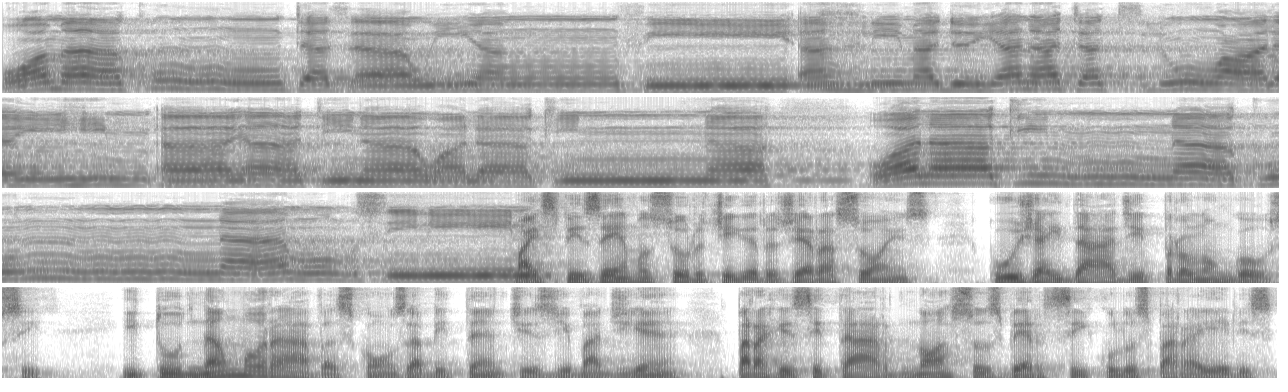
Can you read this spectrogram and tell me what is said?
وما كنت ثاويا في أهل مدين تتلو عليهم آياتنا ولكننا ولكننا كنا مرسلين Mas fizemos surgir gerações cuja idade prolongou-se e tu não moravas com os habitantes de Madian para recitar nossos versículos para eles,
